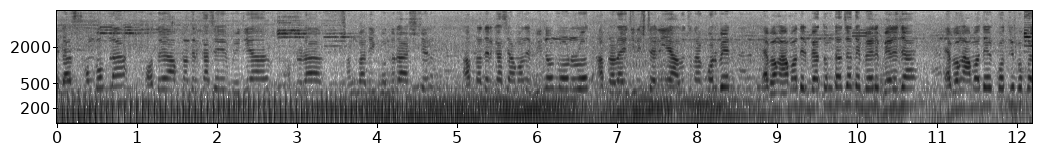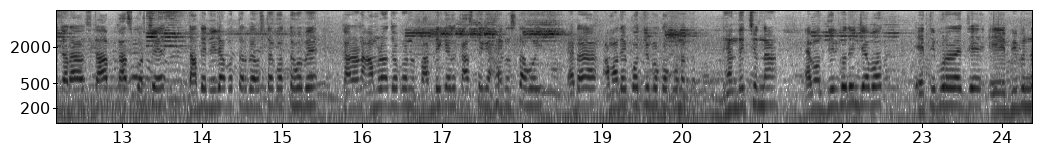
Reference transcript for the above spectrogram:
এটা সম্ভব না। অতএব আপনাদের কাছে মিডিয়া আপনারা সাংবাদিক বন্ধুরা আসছেন, আপনাদের কাছে আমাদের বিনম্র অনুরোধ। আপনারা এই জিনিসটা নিয়ে আলোচনা করবেন এবং আমাদের বেতনটা যাতে বেড়ে যায় এবং আমাদের কর্তৃপক্ষ যারা স্টাফ কাজ করছে, তাদের নিরাপত্তার ব্যবস্থা করতে হবে। কারণ আমরা যখন পাবলিকের কাছ থেকে হেনস্থা হই, এটা আমাদের কর্তৃপক্ষ কোনো ধ্যান দিচ্ছেন না। এবং দীর্ঘদিন যাবৎ এই ত্রিপুরা রাজ্যে বিভিন্ন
